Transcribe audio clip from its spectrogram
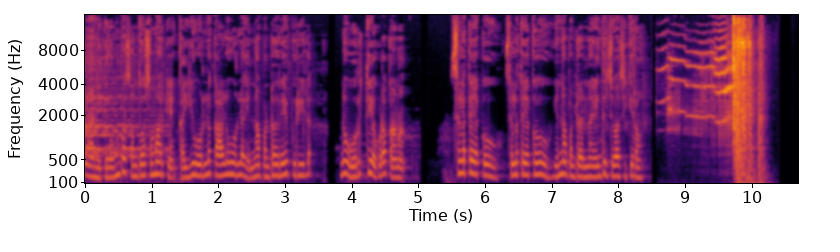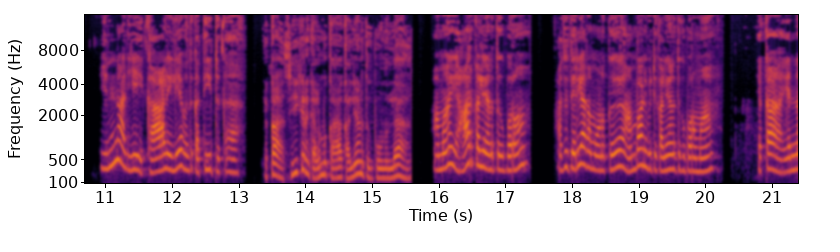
நான் இன்னைக்கு ரொம்ப சந்தோஷமா இருக்கேன். கையும் ஓடல காலும் ஓடல. என்ன பண்ணுறதுனே புரியல. இன்னும் ஒருத்தியை கூட காணாம் சிலத்தையாக்கோ சிலத்தையாக்கோ என்ன பண்ணுறேன் நான் எந்திரிச்சு வாசிக்கிறோம் என்ன காலையிலேயே வந்து கத்திட்டு இருக்க? ஏக்கா சீக்கிரம் கிளம்புக்கா. கல்யாணத்துக்கு போகணும்ல. ஆமா யார் கல்யாணத்துக்கு போறோம்? அது தெரியாதாம்மா உனக்கு. அம்பானி வீட்டு கல்யாணத்துக்கு போறோமா ஏக்கா என்ன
